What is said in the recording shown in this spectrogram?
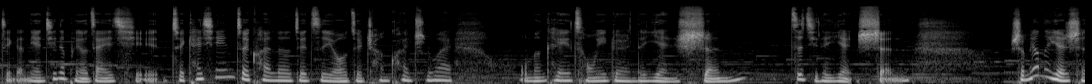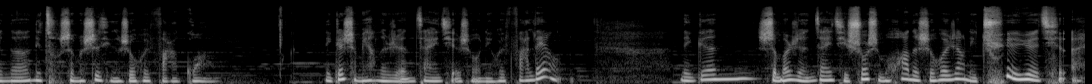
这个年纪的朋友在一起最开心、最快乐、最自由、最畅快之外，我们可以从一个人的眼神、自己的眼神，什么样的眼神呢？你做什么事情的时候会发光？你跟什么样的人在一起的时候你会发亮？你跟什么人在一起说什么话的时候会让你雀跃起来？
